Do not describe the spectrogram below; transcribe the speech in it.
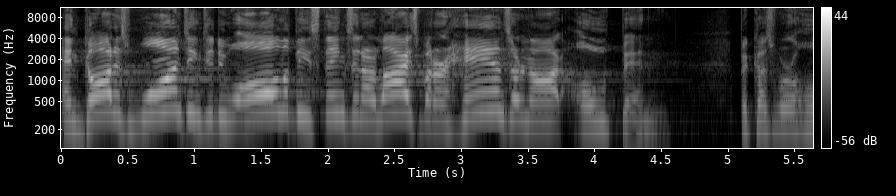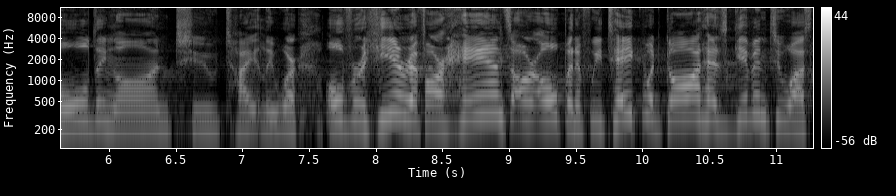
And God is wanting to do all of these things in our lives, but our hands are not open because we're holding on too tightly. We're over here, if our hands are open, if we take what God has given to us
